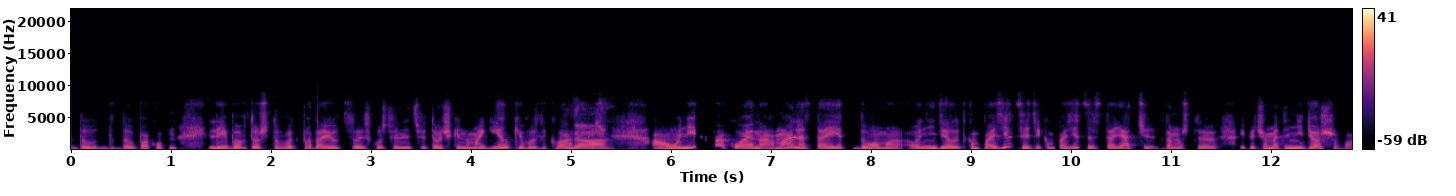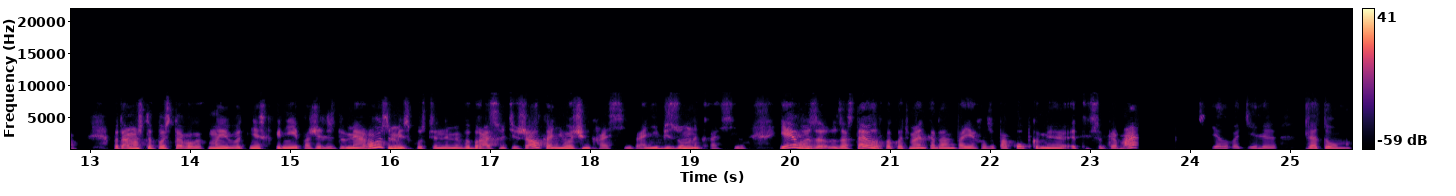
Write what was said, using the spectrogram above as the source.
доупокопным, либо то, что вот продаются искусственные цветочки на могилке возле кладбищ, да. а у них такое нормально стоит дома. Они делают композиции, эти композиции стоят, потому что, и причем это не дешево, потому что после того, как мы вот несколько дней пожили с двумя розами искусственными, выбрасывать их жалко, они очень красивые, они безумно красивые. Я его заставила в какой-то момент, когда он поехал за покупками, это супермаркет, сидела в отделе для дома.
